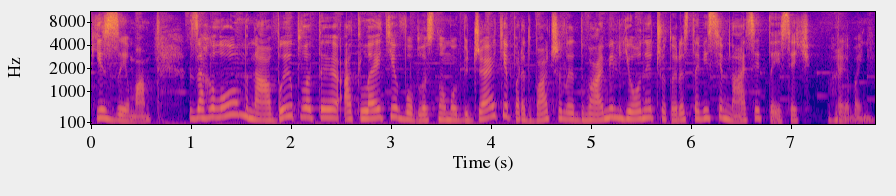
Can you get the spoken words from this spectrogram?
Кізима. Загалом на виплати атлетів в обласному бюджеті передбачили 2 мільйони 418 тисяч гривень.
